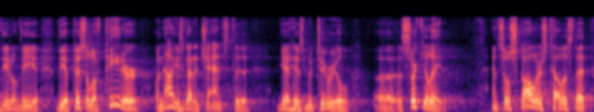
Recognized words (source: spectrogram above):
you know, the, the Epistle of Peter, well now he's got a chance to get his material uh, circulated. And so scholars tell us that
